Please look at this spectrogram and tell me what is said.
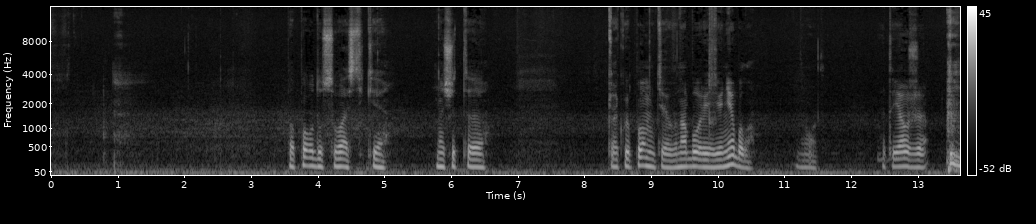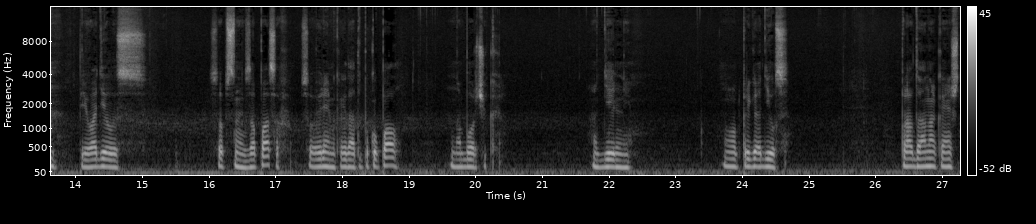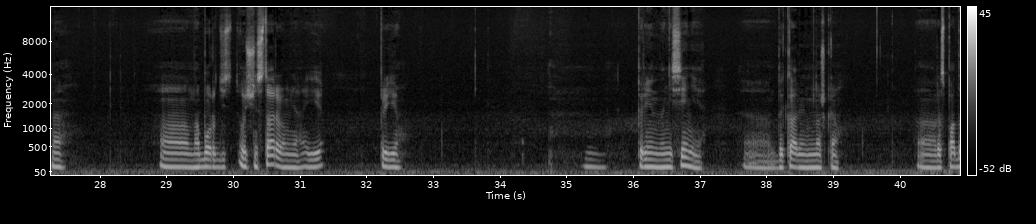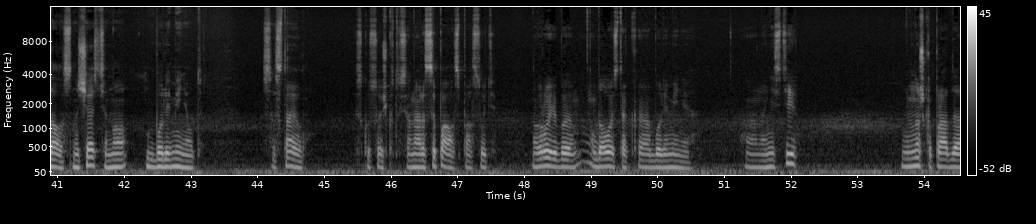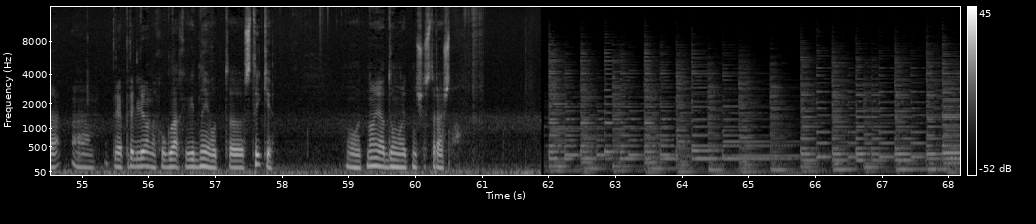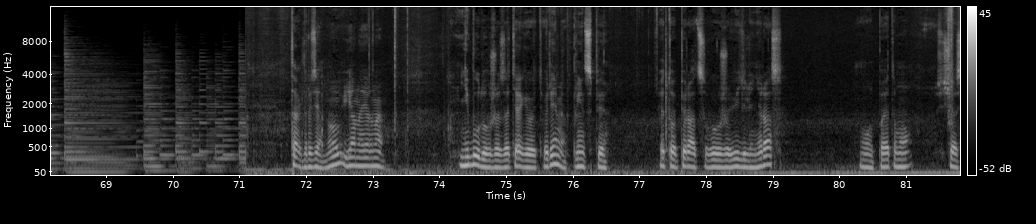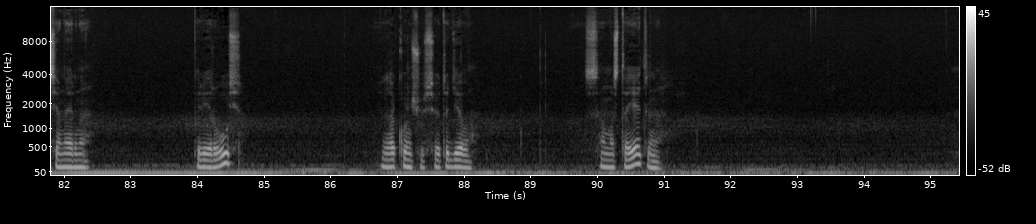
по поводу свастики. Значит, э, как вы помните, в наборе ее не было. Вот. Это я уже переводил из собственных запасов. В свое время когда-то покупал наборчик отдельный. Вот пригодился. Правда, она, конечно, набор очень старый у меня. И при, при нанесении э, декаль немножко э, распадалась на части, но более-менее вот составил из кусочка. То есть она рассыпалась по сути. Но вроде бы удалось так э, более-менее э, нанести. Немножко, правда, э, при определенных углах видны вот стыки. Вот, но я думаю, это ничего страшного. Так, друзья, ну я, наверное, не буду уже затягивать время. В принципе, эту операцию вы уже видели не раз. Вот, поэтому сейчас я, наверное, прервусь. Закончу все это дело самостоятельно.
